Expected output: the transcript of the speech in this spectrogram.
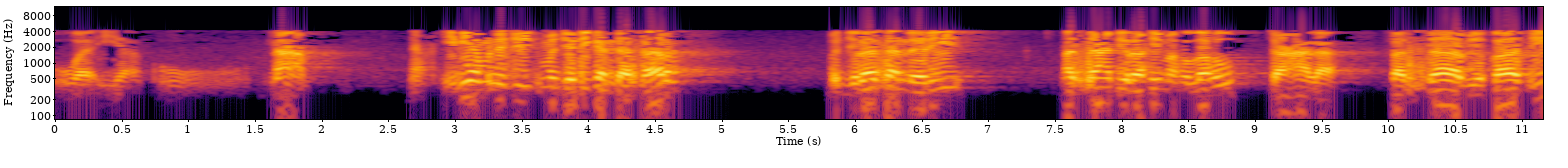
wa iyyakum. Nah, nah ini yang menjadikan dasar penjelasan dari As-Sa'di rahimahullahu taala. Fasabiqati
